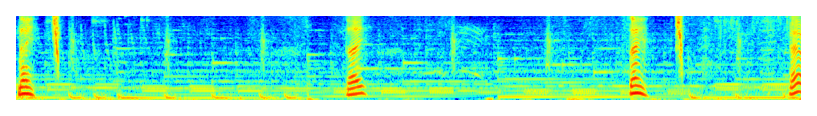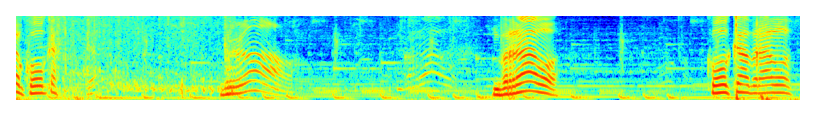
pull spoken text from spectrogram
Daj. Daj. Daj. Evo koka. Bravo. Bravo. Koka, bravo.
